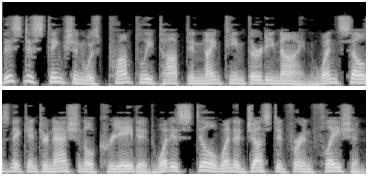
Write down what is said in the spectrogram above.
This distinction was promptly topped in 1939 when Selznick International created what is still when adjusted for inflation,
